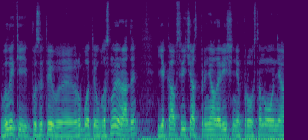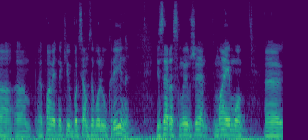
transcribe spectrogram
великий позитив е, роботи обласної ради, яка в свій час прийняла рішення про встановлення е, пам'ятників борцям за волю України. І зараз ми вже маємо е,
